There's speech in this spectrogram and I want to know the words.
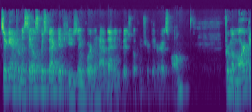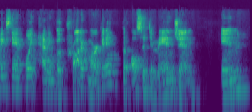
So again, from a sales perspective, hugely important to have that individual contributor as well. From a marketing standpoint, having both product marketing but also demand gen in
